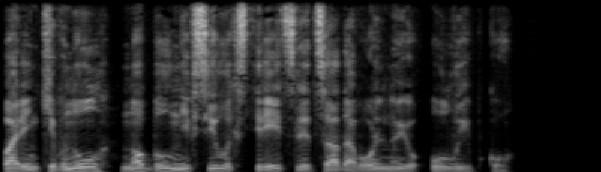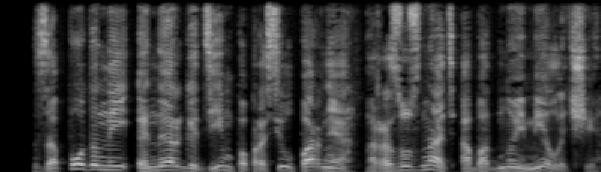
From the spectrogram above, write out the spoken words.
Парень кивнул, но был не в силах стереть с лица довольную улыбку. За поданный энерго Дим попросил парня разузнать об одной мелочи.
